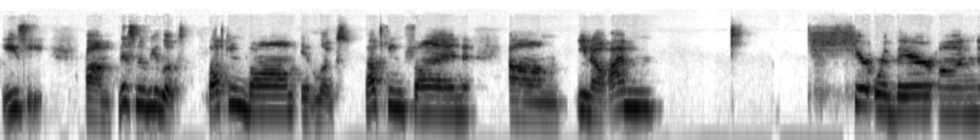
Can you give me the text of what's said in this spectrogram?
easy um, this movie looks fucking bomb it looks fucking fun um, you know i'm here or there on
